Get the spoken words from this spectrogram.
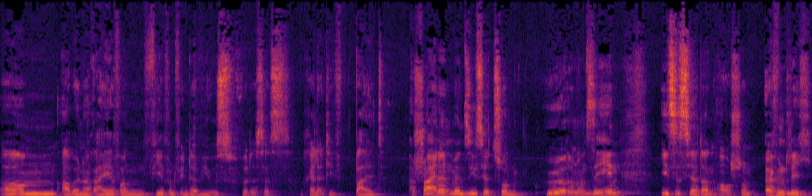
ähm, aber eine Reihe von vier, fünf Interviews wird es jetzt relativ bald erscheinen. Wenn Sie es jetzt schon hören und sehen, ist es ja dann auch schon öffentlich.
